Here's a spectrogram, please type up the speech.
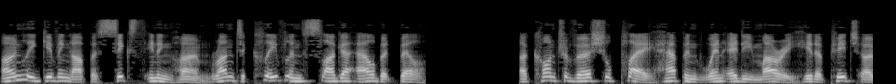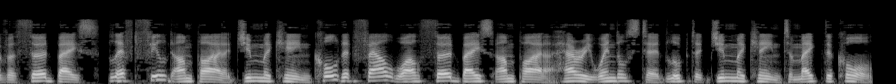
only giving up a sixth-inning home run to Cleveland slugger Albert Belle. A controversial play happened when Eddie Murray hit a pitch over third base. Left field umpire Jim McKean called it foul while third base umpire Harry Wendelstedt looked at Jim McKean to make the call.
